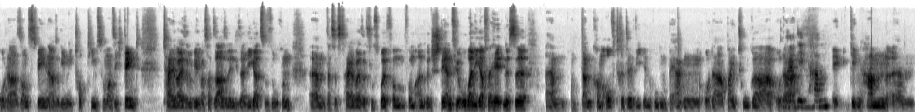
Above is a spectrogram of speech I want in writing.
oder sonst wen, also gegen die Top-Teams, wo man sich denkt, teilweise wirklich, was hat Sasel in dieser Liga zu suchen? Ähm, das ist teilweise Fußball vom, vom anderen Stern für Oberliga-Verhältnisse. Ähm, und dann kommen Auftritte wie in Rugenbergen oder bei Tura oder, oder gegen Hamm. Äh, gegen Hamm. Ähm,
